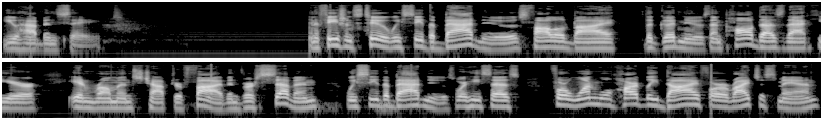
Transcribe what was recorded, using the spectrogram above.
you have been saved. In Ephesians 2, we see the bad news followed by the good news. And Paul does that here in Romans chapter 5. In verse 7, we see the bad news where he says, For one will hardly die for a righteous man,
